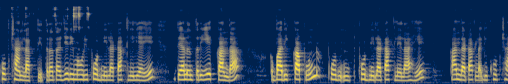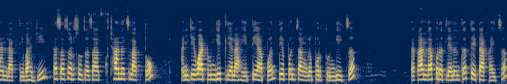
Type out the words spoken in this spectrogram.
खूप छान लागते. तर आता जिरी मोहरी फोडणीला टाकलेली आहे. त्यानंतर एक कांदा बारीक कापून फोड फोडणीला टाकलेला आहे. कांदा टाकला की खूप छान लागते भाजी. तसा सरसोचा छानच लागतो. आणि जे वाटून घेतलेलं आहे ते आपण ते पण चांगलं परतून घ्यायचं. तर कांदा परतल्यानंतर ते टाकायचं.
